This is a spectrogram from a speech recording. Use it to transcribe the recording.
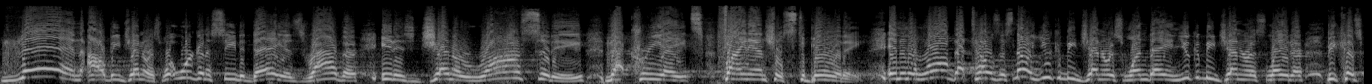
then I'll be generous. What we're going to see today is rather, it is generosity that creates financial stability. And in a world that tells us, no, you can be generous one day and you can be generous later because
